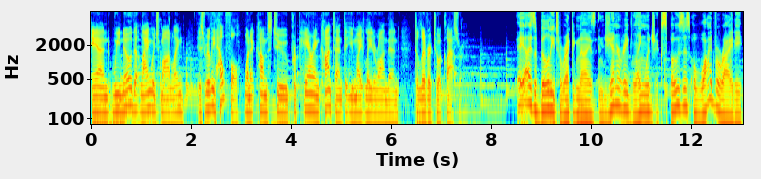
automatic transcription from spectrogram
And we know that language modeling is really helpful when it comes to preparing content that you might later on then deliver to a classroom. AI's ability to recognize and generate language exposes a wide variety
